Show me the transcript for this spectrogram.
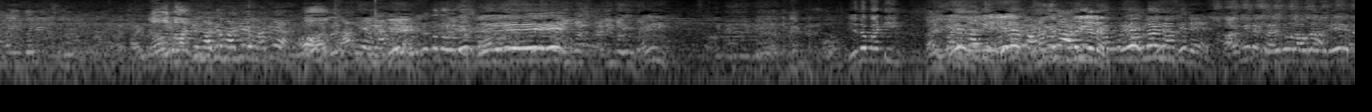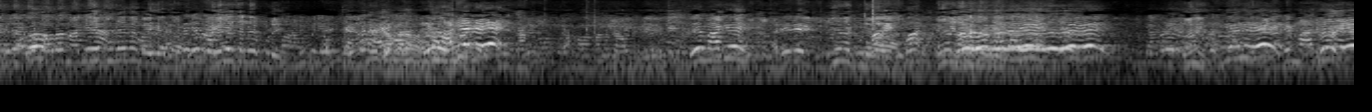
पहिल्याच दिवशी आता विरोधक आक्रमक झालेले आहेत. अधिवेशनाच्या दुसऱ्या आठवड्याचा पहिला दिवस आहे. वाढ विठ्ठल या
